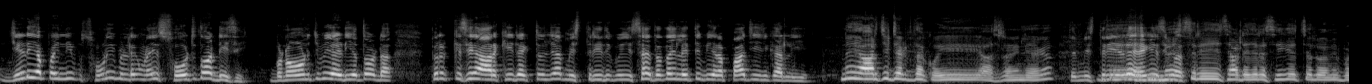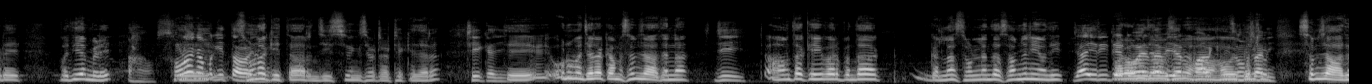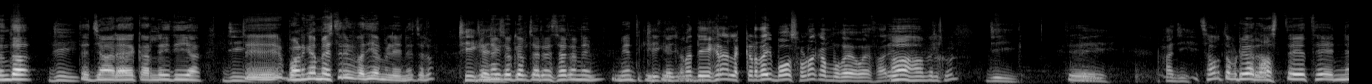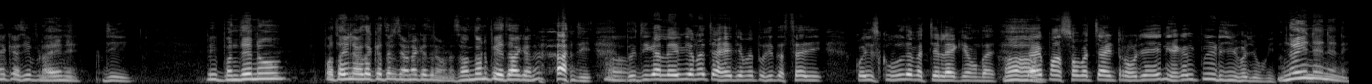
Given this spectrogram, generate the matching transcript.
ਜਿਹੜੀ ਆਪਾਂ ਇੰਨੀ ਸੋਹਣੀ ਬਿਲਡਿੰਗ ਬਣਾਈ ਸੋਚ ਤੁਹਾਡੀ ਸੀ ਬਣਾਉਣ 'ਚ ਵੀ ਆਈਡੀਆ ਤੁਹਾਡਾ ਫਿਰ ਕਿਸੇ ਆਰਕੀਟੈਕਟ ਜਾਂ ਮਿਸਤਰੀ ਦੀ ਕੋਈ ਸਹਾਇਤਾ ਤਾਂ ਨਹੀਂ ਲੈਤੀ ਵੀ ਯਾਰ ਆਪਾਂ ਚੀਜ਼ ਕਰ ਲਈਏ? ਨਹੀਂ ਆਰਕੀਟੈਕਟ ਦਾ ਕੋਈ ਆਸਰਾ ਨਹੀਂ ਲਿਆਗਾ ਤੇ ਮਿਸਤਰੀ ਜਿਹੜੇ ਹੈਗੇ ਸੀ ਬਸ? ਮਿਸਤਰੀ ਸਾਡੇ ਜਿਹੜੇ ਸੀਗੇ ਚਲੋ ਐਵੇਂ ਬੜੇ ਵਧੀਆ ਮਿਲੇ। ਹਾਂ ਸੋਹਣਾ ਕੰਮ ਕੀਤਾ ਹੋਇਆ। ਸੋਹਣਾ ਕੀਤਾ ਰਣਜੀਤ ਸਿੰਘ ਸਾਡਾ ਠੇਕੇਦਾਰ। ਠੀਕ ਹੈ ਜੀ। ਤੇ ਉਹਨੂੰ ਮੈਂ ਜਿਹੜਾ ਕੰਮ ਸਮਝਾ ਦਿੰਦਾ ਜੀ। ਆਮ ਤਾਂ ਕਈ ਵਾਰ ਬੰਦਾ ਗੱਲਾਂ ਸੁਣ ਲੈਂਦਾ ਸਮਝ ਨਹੀਂ ਆਉਂਦੀ। ਜਾਂ ਇਰੀਟੇਟ ਹੋ ਜਾਂਦਾ ਵੀ ਯਾਰ ਮਾਲਕ ਨਹੀਂ ਬਿਲਕੁਲ ਨਹੀਂ। ਸਮਝਾ ਦਿੰਦਾ ਤੇ ਜਾਂ ਰਾਇ ਕਰ ਲਈਦੀ ਆ। ਤੇ ਬਣ ਗਿਆ ਮਿਸਤਰੀ ਵੀ ਵਧੀਆ ਮਿਲੇ ਨੇ ਚਲੋ। ਠੀਕ ਹੈ ਜਿੰਨੇ ਜੋਗੇ ਵਿਚਾਰੇ ਸਾਰਿਆਂ ਨੇ ਮਿਹਨਤ ਠੀਕ ਕੀਤੀ ਹੈ ਜੀ। ਮੈਂ ਦੇਖ ਰਿਹਾ ਲੱਕੜ ਦਾ ਵੀ ਬਹੁਤ ਸੋਹਣਾ ਕੰਮ ਹੋਇਆ ਹੋਇਆ ਸਾਰੇ। ਹਾਂ ਹਾਂ ਬਿਲਕੁਲ। ਜੀ। ਤੇ ਹਾਂਜੀ। ਸਭ ਤੋਂ ਵੱਡੇ ਰਸਤੇ ਇੱਥੇ ਇੰਨੇ ਕਿ ਅਸੀਂ ਬਣਾਏ ਨੇ। ਜੀ। ਵੀ ਬੰਦੇ ਨੂੰ ਪਤਾ ਹੀ ਨਹੀਂ ਲੱਗਦਾ ਕਿੱਧਰ ਜਾਣਾ ਕਿੱਧਰ ਆਉਣਾ। ਸਾਨੂੰ ਤਾਂ ਆ ਗਿਆ ਨਾ। ਹਾਂਜੀ। ਦੂਜੀ ਗੱਲ ਇਹ ਵੀ ਹੈ ਨਾ ਚਾਹੇ ਜਿਵੇਂ ਤੁਸੀਂ ਦੱਸਿਆ ਜੀ ਕੋਈ ਸਕੂਲ ਦੇ ਬੱਚੇ ਲੈ ਕੇ ਆਉਂਦਾ ਹੈ ਹਾਂ, ਹਾਂ। ਚਾਹੇ 500 ਬੱਚਾ ਐਂਟਰ ਹੋ ਜਾਏ ਇਹ ਨਹੀਂ ਹੈਗਾ ਵੀ ਭੀੜ ਜੀ ਹੋ ਜਾਊਗੀ। ਨਹੀਂ ਨਹੀਂ ਨਹੀਂ ਨਹੀਂ।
